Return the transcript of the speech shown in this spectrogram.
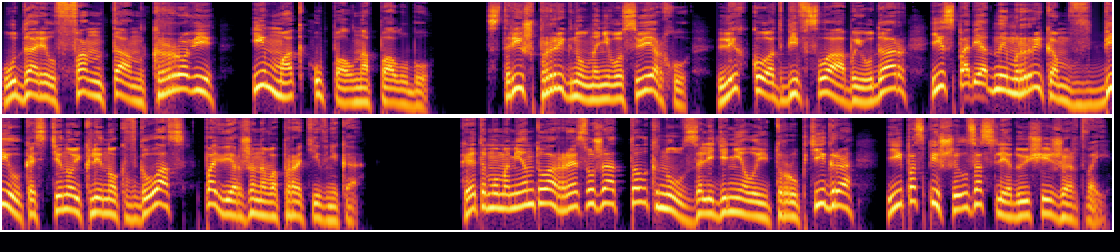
Ударил фонтан крови, и маг упал на палубу. Стриж прыгнул на него сверху, легко отбив слабый удар и с победным рыком вбил костяной клинок в глаз поверженного противника. К этому моменту Арес уже оттолкнул заледенелый труп тигра и поспешил за следующей жертвой.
